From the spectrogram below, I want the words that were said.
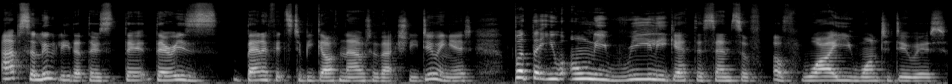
Absolutely that there's there there is benefits to be gotten out of actually doing it, but that you only really get the sense of of why you want to do it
